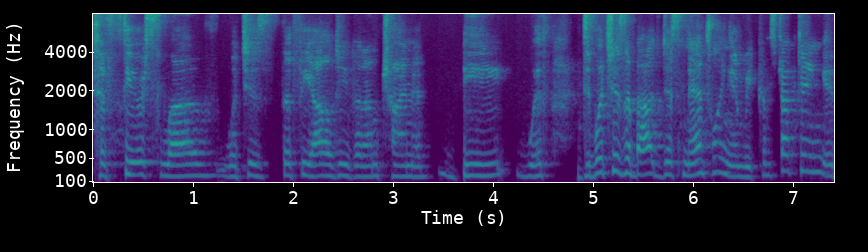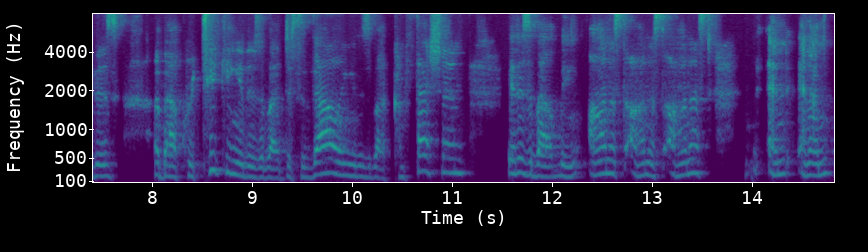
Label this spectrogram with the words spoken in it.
to fierce love, which is the theology that I'm trying to be with, which is about dismantling and reconstructing. It is about critiquing. It is about disavowing. It is about confession. It is about being honest, honest, honest. And, and I'm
